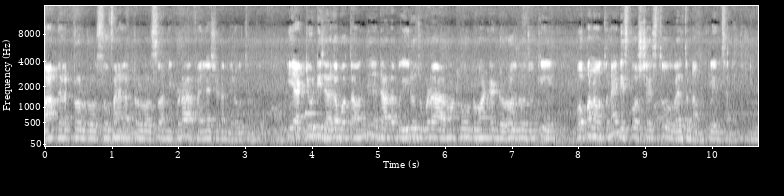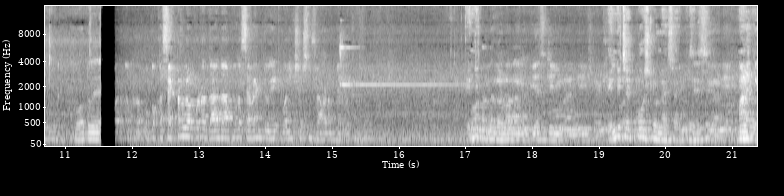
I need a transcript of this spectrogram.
mark electoral rolls final electoral rolls అన్ని కూడా ఫైనలైజ్ చేయడం జరుగుతుంది. ఈ యాక్టివిటీ జరగబోతా ఉంది. దాదాపు ఈ రోజు కూడా అరౌండ్ టూ టూ హండ్రెడ్ రోజు రోజుకి ఓపెన్ అవుతున్నాయి. డిస్పోజ్ చేస్తూ వెళ్తున్నాం క్లెయిమ్స్ అనేది. ఒక్కొక్క సెక్టర్లో కూడా దాదాపుగా seven to eight polling stations రావడం జరుగుతుంది. ఎన్ని ఎన్ని చెక్ పోస్టులు ఉన్నాయి సార్ మనకి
